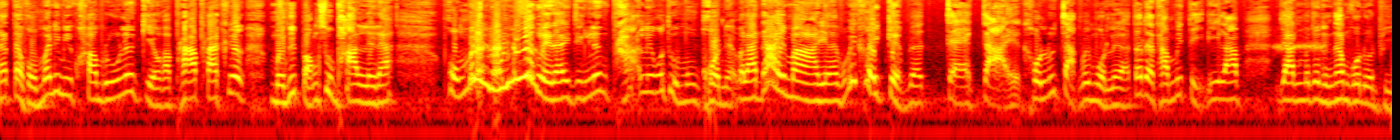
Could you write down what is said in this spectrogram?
นะ แต่ผมไม่ได้มีความรู้เรื่องเกี่ยวกับพระพระเครื่องเหมือนพี่ป๋องสุพรรณเลยนะ ผมไม่รู้เรื่องเลยนะ จริงๆเรื่องพระเรื่องวัตถุมงคลเนี่ยเวลาได้มาทีไรผมไม่เคยเก็บเลยแจกจ่ายคนรู้จักไปหมดเลยอะตั้งแต่ทำมิติดีลับ ยันมาจนถึงทำคนอวดผี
